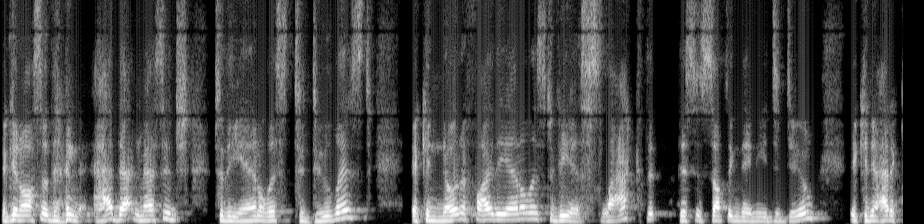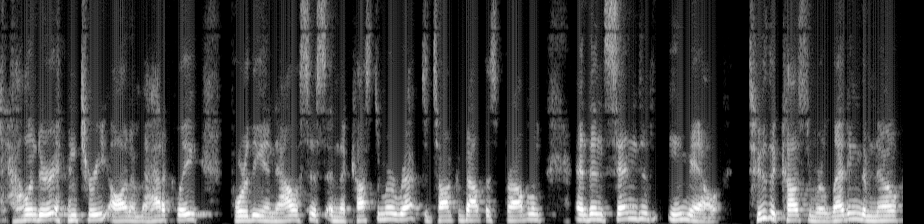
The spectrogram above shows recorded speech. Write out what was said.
It can also then add that message to the analyst to-do list it can notify the analyst via Slack that this is something they need to do. It can add a calendar entry automatically for the analysis and the customer rep to talk about this problem, and then send an email to the customer letting them know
